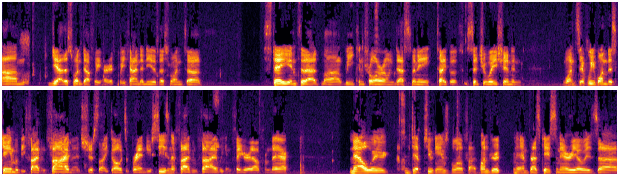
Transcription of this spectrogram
Um, yeah, this one definitely hurt. We kind of needed this one to stay into that uh, we control our own destiny type of situation. And once if we won this game, it would be five and five, and it's just like, oh, it's a brand new season at five and five. We can figure it out from there. now we're dipped two games below 500, and best case scenario is uh,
